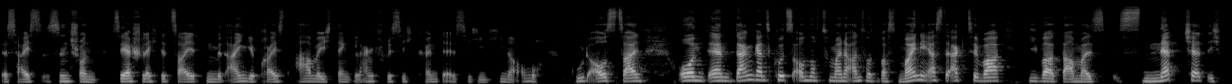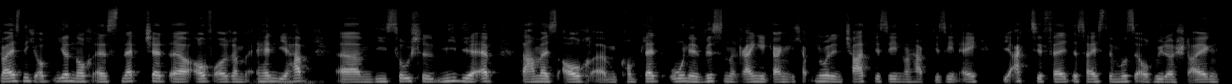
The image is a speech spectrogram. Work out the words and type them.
Das heißt, es sind schon sehr schlechte Zeiten mit eingebrochen eingepreist, aber ich denke, langfristig könnte es sich in China auch gut auszahlen. Und ähm, dann ganz kurz auch noch zu meiner Antwort, was meine erste Aktie war. Die war damals Snapchat. Ich weiß nicht, ob ihr noch äh, Snapchat äh, auf eurem Handy habt, ähm, die Social Media App. Damals auch ähm, komplett ohne Wissen reingegangen. Ich habe nur den Chart gesehen und habe gesehen, ey, die Aktie fällt, das heißt, der muss auch wieder steigen.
